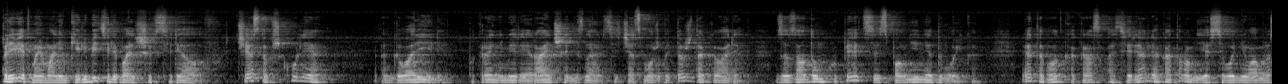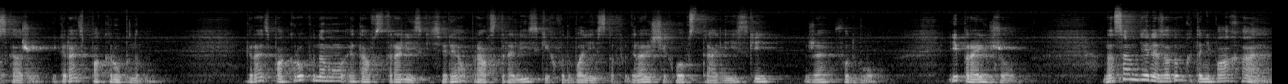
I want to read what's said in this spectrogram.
Привет, мои маленькие любители больших сериалов. Честно, в школе э, говорили, по крайней мере раньше, не знаю, сейчас может быть тоже так говорят, за задумку 5, за исполнение двойка. Это вот как раз о сериале, о котором я сегодня вам расскажу. Играть по-крупному. Играть по-крупному – это австралийский сериал про австралийских футболистов, играющих в австралийский же футбол. И про их жен. На самом деле задумка-то неплохая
